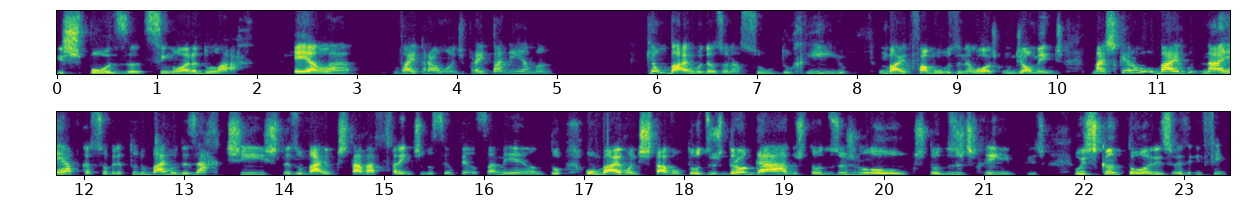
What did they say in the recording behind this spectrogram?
esposa, senhora do lar. Ela vai para onde? Para Ipanema, que é um bairro da Zona Sul do Rio, um bairro famoso, né, lógico, mundialmente, mas que era o bairro, na época, sobretudo, o bairro dos artistas, o bairro que estava à frente do seu pensamento, o bairro onde estavam todos os drogados, todos os loucos, todos os hippies, os cantores, enfim.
